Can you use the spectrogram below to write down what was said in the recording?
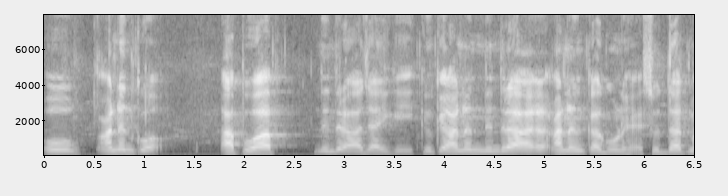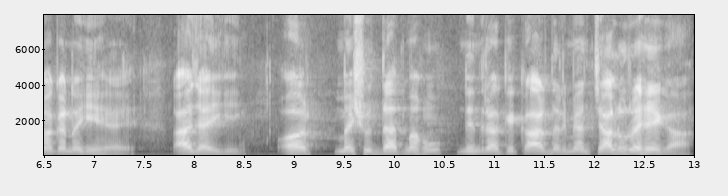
ओ, आनंद को आपो आप निंद्रा आ जाएगी, क्योंकि आनंद निंद्रा, आनंद का गुण है, शुद्धात्मा का नहीं है, आ जाएगी और मैं शुद्धात्मा हूँ, निंद्रा के कार दरमियान चालू रहेगा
